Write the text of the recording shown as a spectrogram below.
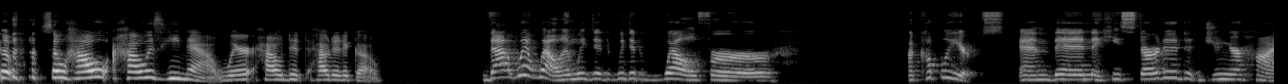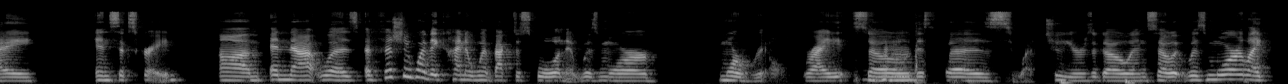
So so how how is he now? Where how did how did it go? That went well and we did we did well for a couple years and then he started junior high in sixth grade um, and that was officially where they kind of went back to school and it was more more real right? So Mhm. this was what two years ago and so it was more like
